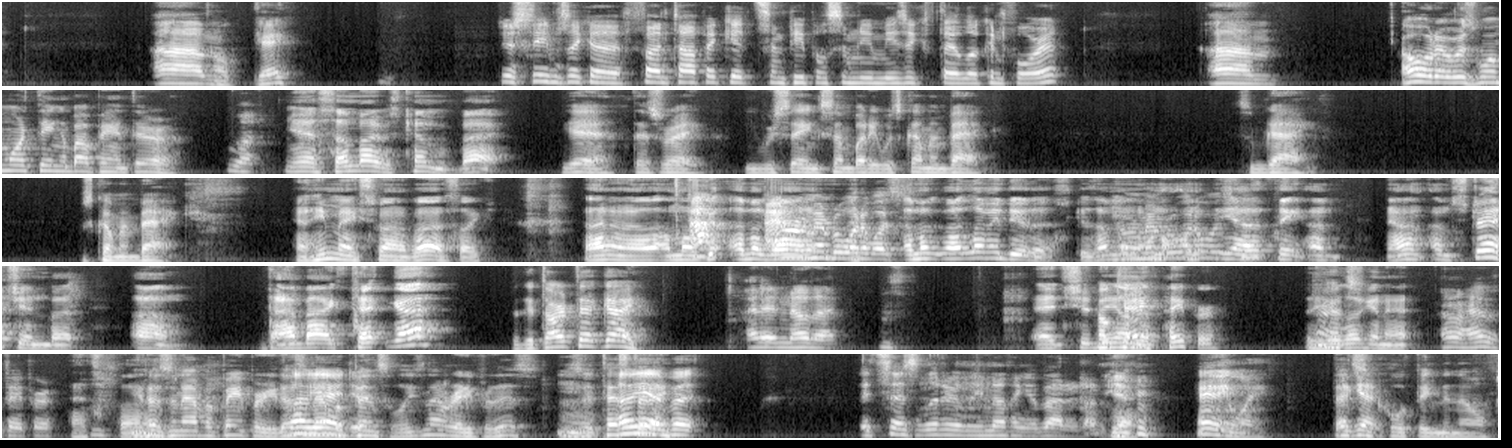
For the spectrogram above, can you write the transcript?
Um, Okay. just seems like a fun topic. Get some people some new music if they're looking for it. Um, Oh, there was one more thing about Pantera. what? Yeah, somebody was coming back. Yeah, that's right. You were saying somebody was coming back. Some guy was coming back. And he makes fun of us. Like, I don't know. I'm gonna. I- go, I'm gonna I go don't remember what it was. I'm gonna, well, let me do this because I'm. You gonna, remember I'm, what it I'm- was, Yeah, I think I'm. Now I'm, I'm stretching, but um, Dimebag's tech guy. The guitar tech guy. I didn't know that. It should be on the paper that Yeah, you're looking at. I don't have a paper. That's fine. He doesn't have a paper. He doesn't yeah, have a pencil. He's not ready for this. This is a Mm. test oh yeah, but it says literally nothing about it on here. Yeah. Anyway, that's Again. a cool thing to know.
